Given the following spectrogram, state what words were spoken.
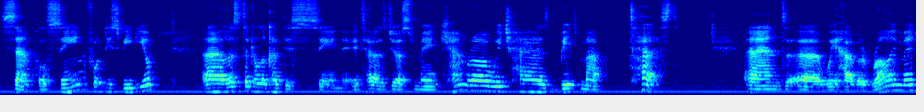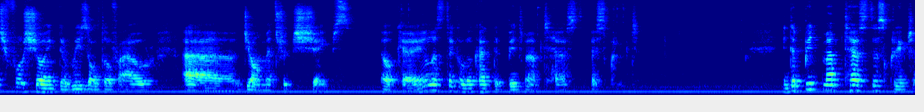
sample scene for this video uh, let's take a look at this scene. It has just main camera which has bitmap test and uh, we have a raw image for showing the result of our uh, geometric shapes. Okay, let's take a look at the bitmap test script. In the bitmap test script,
